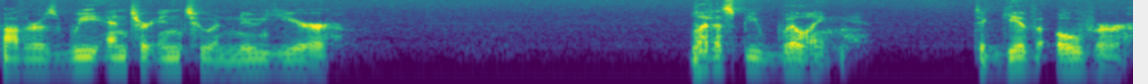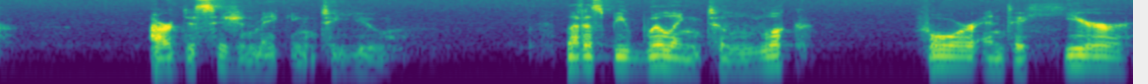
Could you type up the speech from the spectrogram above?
Father, as we enter into a new year, let us be willing to give over our decision making to you. Let us be willing to look for and to hear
